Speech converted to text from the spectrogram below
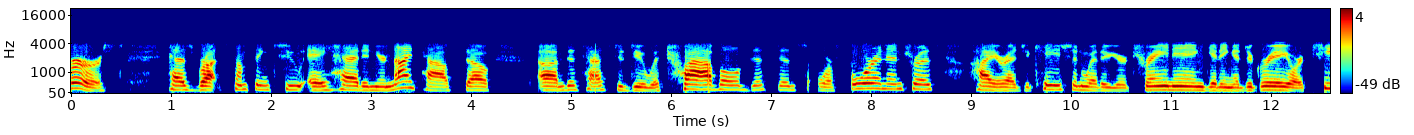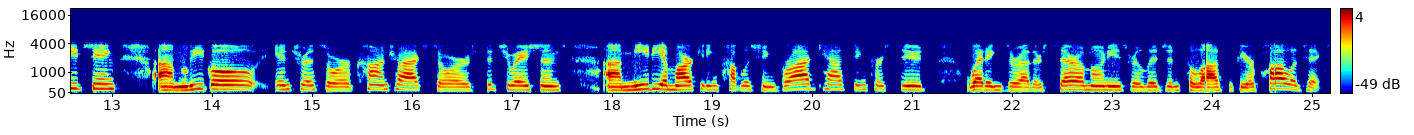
1st has brought something to a head in your ninth house. So um, this has to do with travel, distance, or foreign interests, higher education, whether you're training, getting a degree, or teaching, um, legal interests or contracts or situations, um, media, marketing, publishing, broadcasting pursuits, weddings or other ceremonies, religion, philosophy, or politics.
